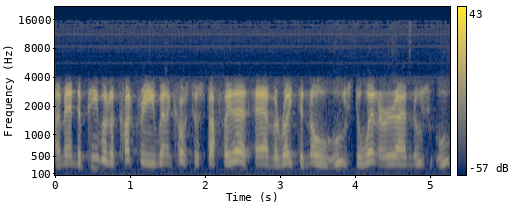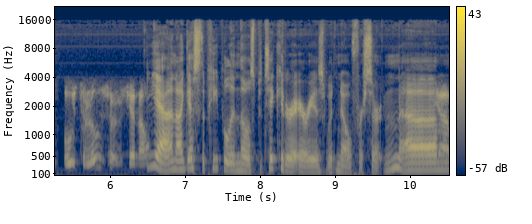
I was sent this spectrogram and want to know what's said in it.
I mean, the people of the country, when it comes to stuff like that, have a right to know who's the winner and who's who, who's the losers. You know. yeah, and I guess the people in those particular areas would know for certain. Um, Yeah,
